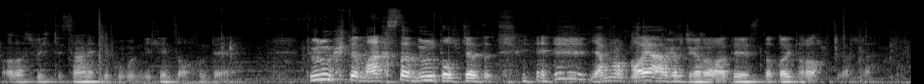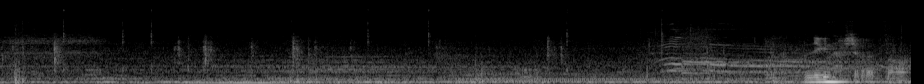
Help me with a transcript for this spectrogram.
Одоош би ч санитиг өгөн нэлээд зовхон дээ. Төрөнгөтэй мангастаа нүүр дулжаад ямар гоё аргалж гараа тий өстө гоё тороолтож гарлаа. Нэг нь хашгараад байгаа.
